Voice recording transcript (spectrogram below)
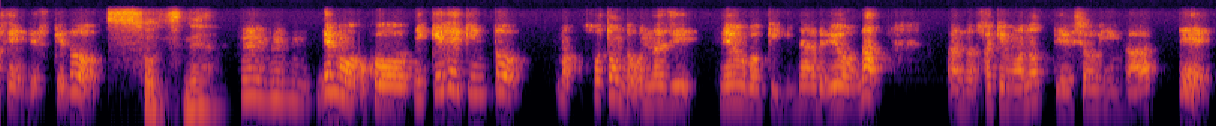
しいんですけど、そうですね。うんうんうん、でもこう日経平均と、まあ、ほとんど同じ値動きになるようなあの先物っていう商品があって、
